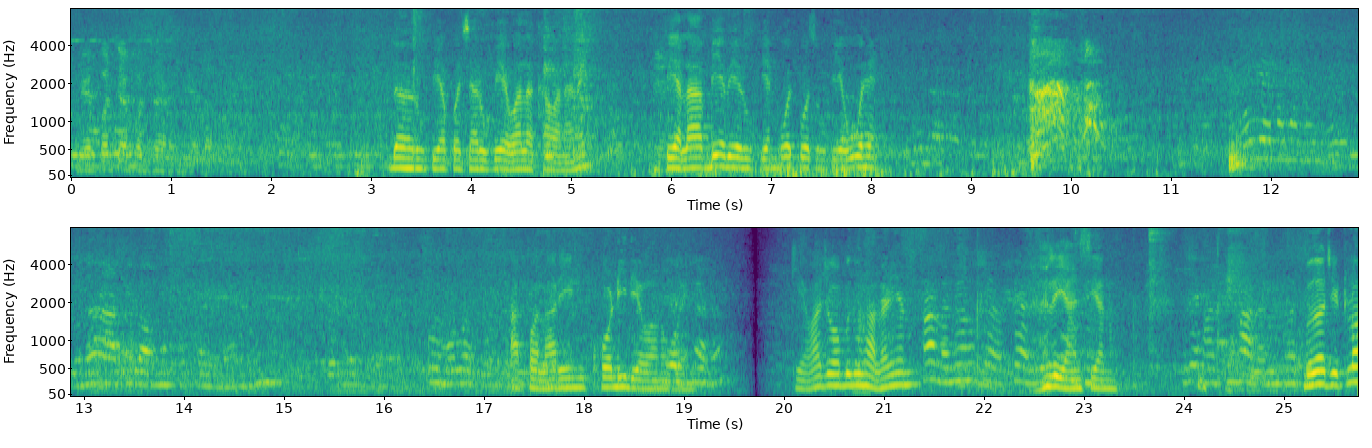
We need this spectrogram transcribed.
બે પચાસ પચાસ રૂપિયા દસ રૂપિયા પચાસ રૂપિયા એવા લખાવાના નહીં? પહેલાં બે બે રૂપિયા પોચ પોચ રૂપિયા એવું હે. આ પલારીને ખોડી દેવાનું હોય કેવા જો બધું હાલણિયાનું? રિયાન્સિયાનું બધા જેટલો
